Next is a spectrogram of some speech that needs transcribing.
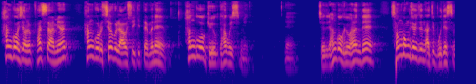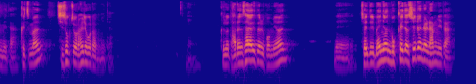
한국어 시험을 파스하면 한국어로 취업을 나올 수 있기 때문에 한국어 교육도 하고 있습니다. 네. 저희들이 한국어 교육을 하는데 성공적이지는 아직 못했습니다. 그렇지만 지속적으로 하려고 합니다. 네. 그리고 다른 사역들을 보면 네, 저희들이 매년 목회자 수련을 합니다.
